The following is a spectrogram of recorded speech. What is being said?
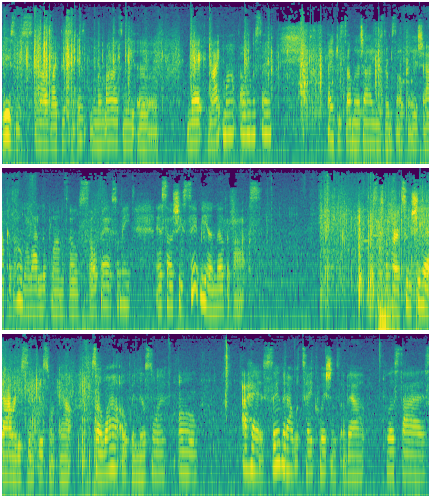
Business. And I was like, this is, reminds me of MAC Nightmoth, I want to say. Thank you so much. I use them so fast, y'all. Because I don't know why lip liners go so fast for me. And so she sent me another box her too. She had already sent this one out. So while I open this one, um, I had said that I would take questions about plus size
